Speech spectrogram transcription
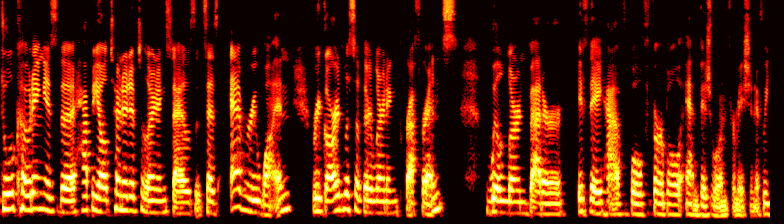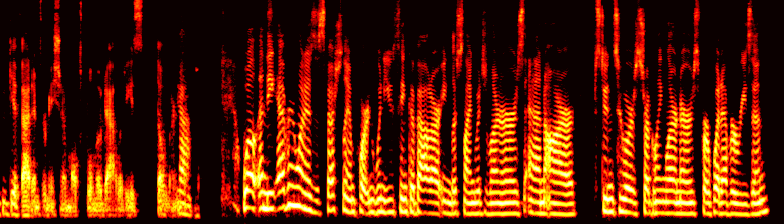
dual coding is the happy alternative to learning styles that says everyone, regardless of their learning preference, will learn better if they have both verbal and visual information. If we can give that information in multiple modalities, they'll learn. Yeah. Well, and the everyone is especially important when you think about our English language learners and our students who are struggling learners for whatever reason,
